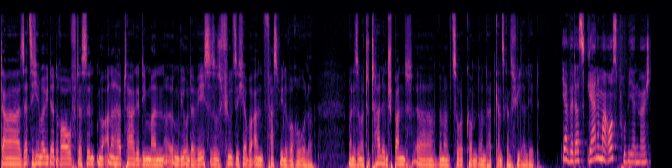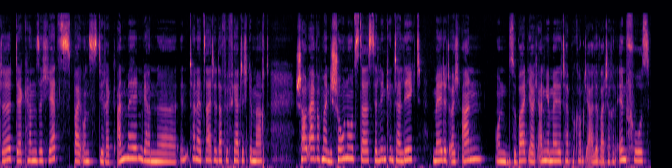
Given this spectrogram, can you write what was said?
da setze ich immer wieder drauf, das sind nur anderthalb Tage, die man irgendwie unterwegs ist. Es fühlt sich aber an, fast wie eine Woche Urlaub. Man ist immer total entspannt, äh, wenn man zurückkommt und hat ganz, ganz viel erlebt. Ja, wer das gerne mal ausprobieren möchte, der kann sich jetzt bei uns direkt anmelden. Wir haben eine Internetseite dafür fertig gemacht. Schaut einfach mal in die Show Notes, da ist der Link hinterlegt. Meldet euch an und sobald ihr euch angemeldet habt, bekommt ihr alle weiteren Infos.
